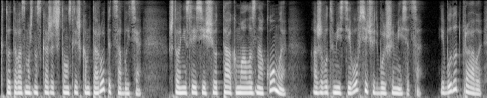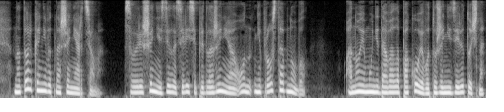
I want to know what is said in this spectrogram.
Кто-то, возможно, скажет, что он слишком торопит события, что они с Лесей еще так мало знакомы, а живут вместе и вовсе чуть больше месяца. И будут правы, но только не в отношении Артема. Свое решение сделать Лесе предложение он не просто обнубал. Оно ему не давало покоя вот уже неделю точно,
